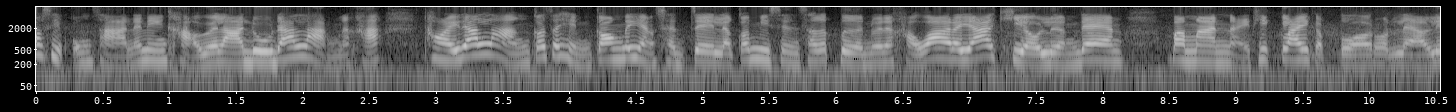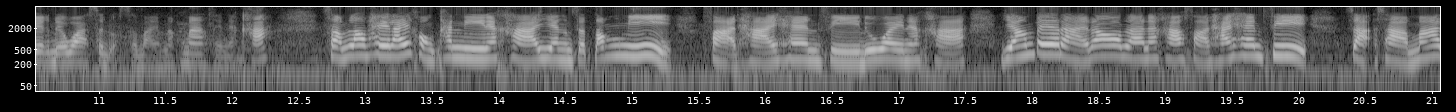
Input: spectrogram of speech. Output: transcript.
90 องศานั่นเองค่ะ เวลาดูด้านหลังนะคะ ถอยด้านหลังก็จะเห็นกล้องได้อย่างชัดเจน แล้วก็มีเซ็นเซอร์เตือนด้วยนะคะ ว่าระยะเขียวเหลืองแดงประมาณไหนที่ใกล้กับตัวรถแล้วเรียกได้ว่าสะดวกสบายมาก ๆ เลยนะคะสำหรับไฮไลท์ของคันนี้นะคะ ยังจะต้องมีฝาท้ายแฮนด์ฟรีด้วยนะคะ ย้ำไปหลายรอบแล้วนะคะ ฝาท้ายแฮนด์ฟรีจะสามารถ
